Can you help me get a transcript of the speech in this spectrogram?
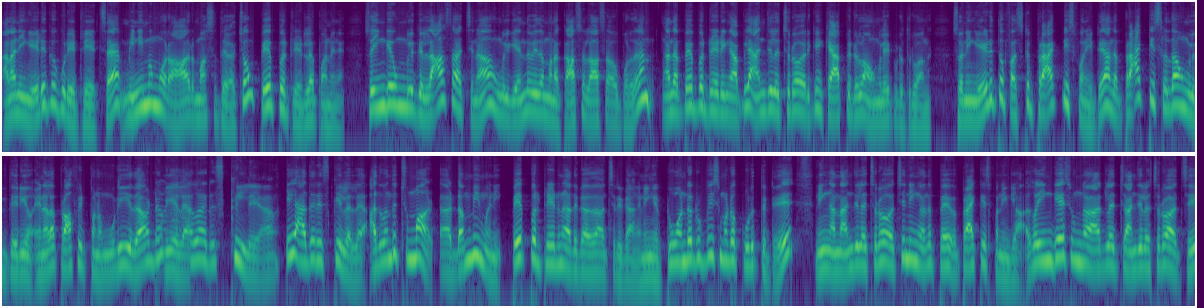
ஆனால் நீங்கள் எடுக்கக்கூடிய ட்ரேட்ஸை மினிமம் ஒரு ஆறு மாதத்துக்காச்சும் பேப்பர் ட்ரேடில் பண்ணுங்கள் ஸோ இங்கே உங்களுக்கு லாஸ் ஆச்சுன்னா உங்களுக்கு எந்த விதமான காசு லாஸ் ஆக போகிறதுனா அந்த பேப்பர் ட்ரேடிங் ஆப்லேயே அஞ்சு லட்ச ரூபா வரைக்கும் கேபிட்டலும் அவங்களே கொடுத்துருவாங்க. ஸோ நீங்கள் எடுத்து ஃபஸ்ட்டு ப்ராக்டிஸ் பண்ணிவிட்டு அந்த ப்ராக்டிஸில் தான் உங்களுக்கு தெரியும். என்னால் ப்ராஃபிட் பண்ண முடியுதா முடியல? அதெல்லாம் ரிஸ்க் இல்லையா? இல்லை அது ரிஸ்க் இல்லை அது வந்து சும்மா டம்மி மணி பேப்பர் ட்ரேடுன்னு அதுக்காக தான் வச்சிருக்காங்க. நீங்கள் டூ ஹண்ட்ரட் ருபீஸ் மட்டும் கொடுத்துட்டு நீங்கள் அந்த அஞ்சு லட்ச ரூபா வச்சு நீங்கள் வந்து ப்ராக்டிஸ் பண்ணிக்கலாம். ஸோ இன்கேஸ் உங்கள் அஞ்சு லட்சம் அஞ்சு லட்ச ரூபா வச்சு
